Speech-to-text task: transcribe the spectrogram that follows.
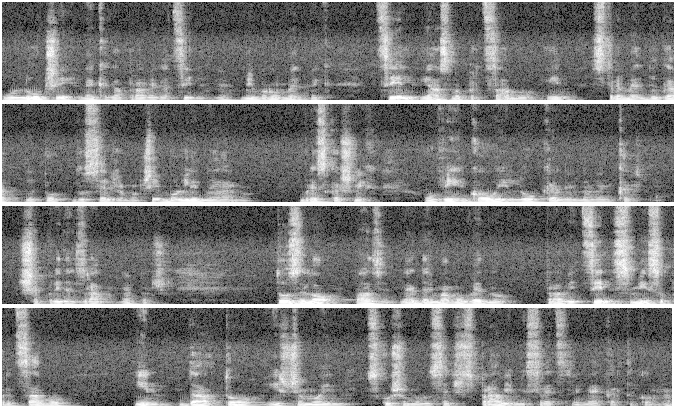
v luči nekega pravega cilja. Ne? Mi moramo imeti nek cilj jasno pred sabo in stremeti, da ga lepo dosežemo, čim bolj linearno, brez kakšnih ovinkov in luken in ne vem, kar še pride zraven. Ne? Pač. To zelo paziti, ne? da imamo vedno pravi cilj, smisel pred sabo in da to iščemo in skušamo doseči s pravimi sredstvi, ne kar tako. Ne.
